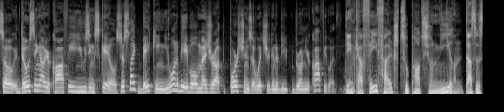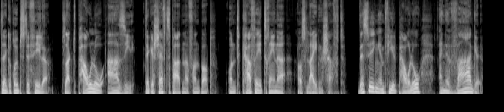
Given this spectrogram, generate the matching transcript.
So, dosing out your coffee using scales, just like baking, you want to be able to measure out the portions of which you're going to be brewing your coffee with. Den Kaffee falsch zu portionieren, das ist der gröbste Fehler, sagt Paolo Asi, der Geschäftspartner von Bob und Kaffeetrainer aus Leidenschaft. Deswegen empfiehlt Paolo eine Waage.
